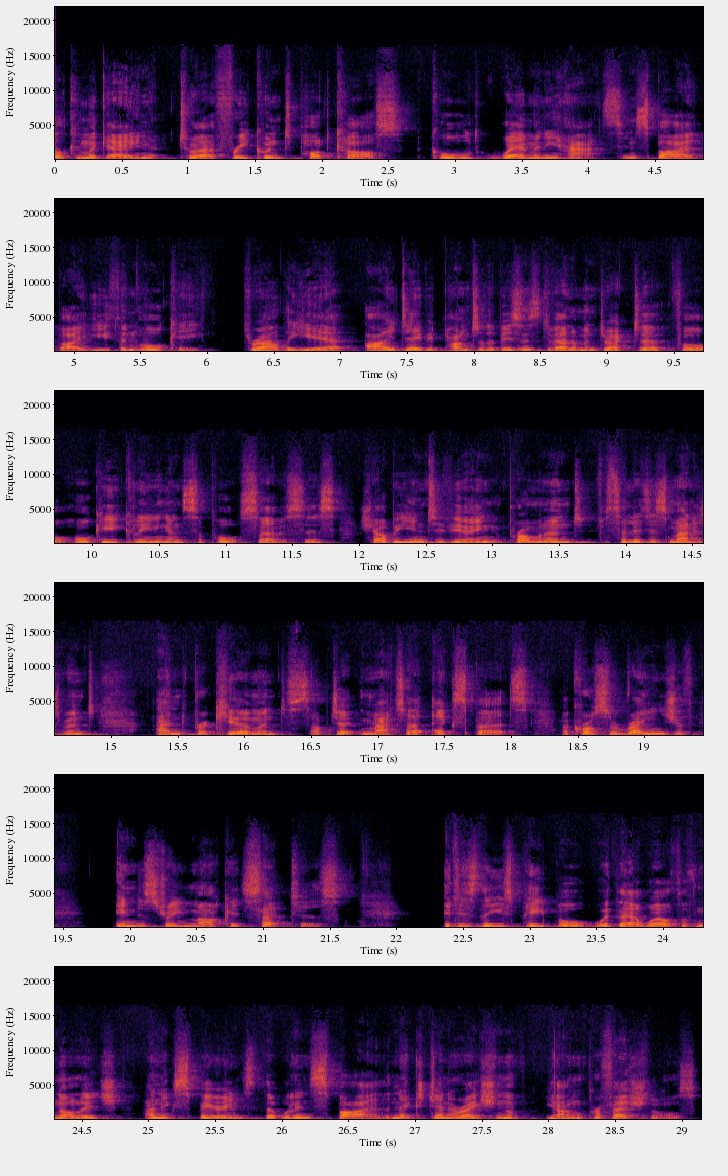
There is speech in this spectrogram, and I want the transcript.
Welcome again to our frequent podcast called Wear Many Hats, inspired by Ethan Hawkey. Throughout the year, I, David Punter, the Business Development Director for Hawkey Cleaning and Support Services, shall be interviewing prominent facilities management and procurement subject matter experts across a range of industry market sectors. It is these people with their wealth of knowledge and experience that will inspire the next generation of young professionals.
